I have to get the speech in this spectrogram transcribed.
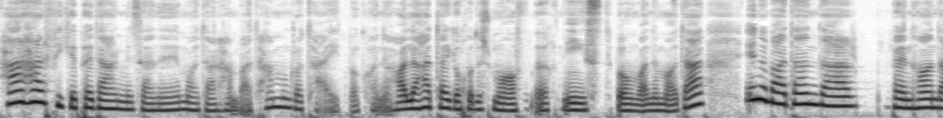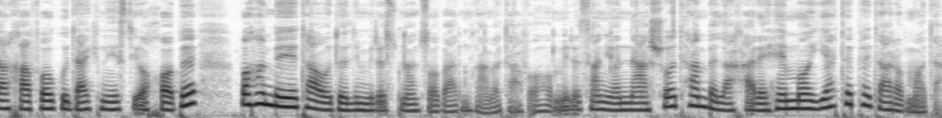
هر حرفی که پدر می‌زنه مادر هم باید همون رو تایید بکنه. حالا حتی اگه خودش موافق نیست به عنوان مادر اینو بعدا در پنهان در خفا کودک نیست یا خوابه با هم به یه تعادلی میرسونن صحبت می‌کنن و تفاهم می‌رسن یا نشد هم بالاخره حمایت پدر و مادر.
